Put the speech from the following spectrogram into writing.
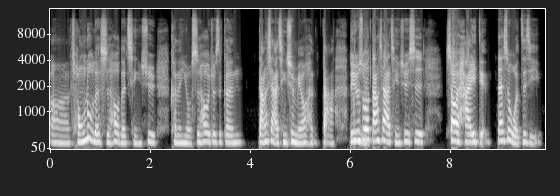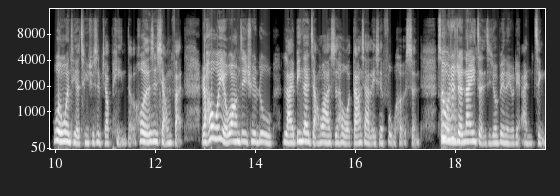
呃重录的时候的情绪，可能有时候就是跟当下的情绪没有很大。比如说当下的情绪是。稍微嗨一点，但是我自己问问题的情绪是比较平的，或者是相反。然后我也忘记去录来宾在讲话的时候，我当下的一些附和声，所以我就觉得那一整集就变得有点安静。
